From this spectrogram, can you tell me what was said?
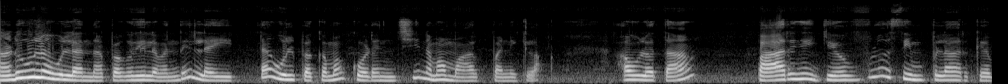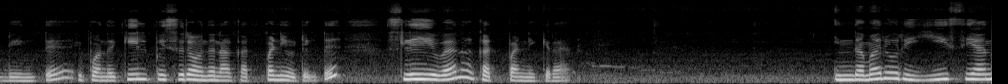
நடுவில் உள்ள அந்த பகுதியில் வந்து லைட்டாக உள்பக்கமாக குடஞ்சி நம்ம மார்க் பண்ணிக்கலாம். அவ்வளோதான் பாருங்கள் எவ்வளோ சிம்பிளாக இருக்குது அப்படின்ட்டு. இப்போ அந்த கீழ் பிசுரை வந்து நான் கட் பண்ணி விட்டுக்கிட்டு ஸ்லீவை நான் கட் பண்ணிக்கிறேன். இந்த மாதிரி ஒரு ஈஸியான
